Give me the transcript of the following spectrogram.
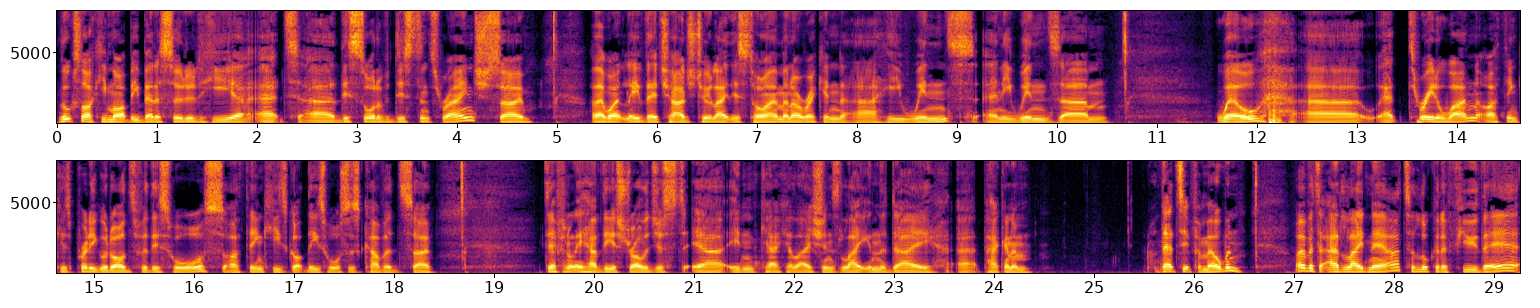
Looks like he might be better suited here at uh, this sort of distance range, so they won't leave their charge too late this time, and I reckon uh, he wins, and he wins. Um, well, uh, at three to one, I think is pretty good odds for this horse. I think he's got these horses covered. So definitely have the astrologist uh, in calculations late in the day at Pakenham. That's it for Melbourne. Over to Adelaide now to look at a few there,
